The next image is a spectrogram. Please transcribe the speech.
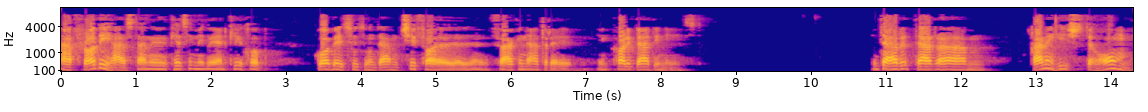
افرادی هستن کسی می‌گوید که خب گربه سوزوندم چی فرقی نداره این کاری بدی نیست. در, در قرن هیشتهم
